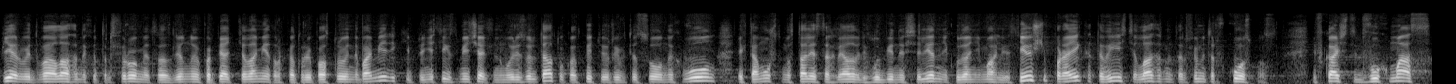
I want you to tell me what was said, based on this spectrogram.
первые два лазерных интерферометра длиной по 5 километров, которые построены в Америке, принесли к замечательному результату, к открытию гравитационных волн и к тому, что мы стали заглядывать в глубины Вселенной, куда не могли. Следующий проект – это вывести лазерный интерферометр в космос. И в качестве двух масс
